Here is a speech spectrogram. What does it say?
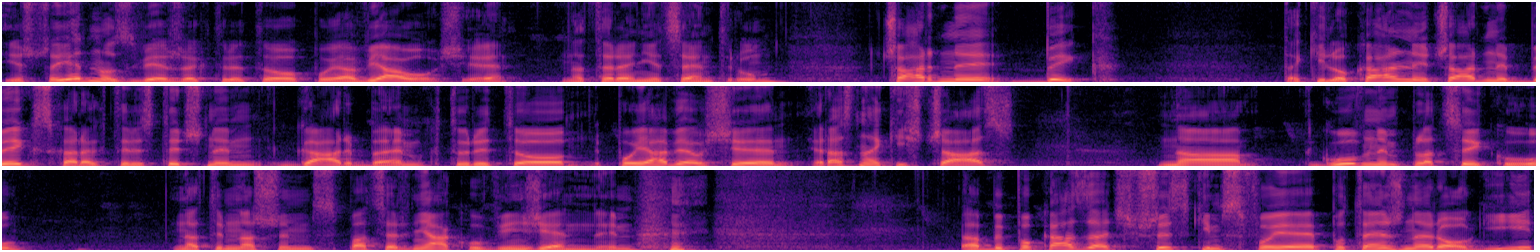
jeszcze jedno zwierzę, które to pojawiało się na terenie centrum, czarny byk. Taki lokalny czarny byk z charakterystycznym garbem, który to pojawiał się raz na jakiś czas na głównym placyku, na tym naszym spacerniaku więziennym, aby pokazać wszystkim swoje potężne rogi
